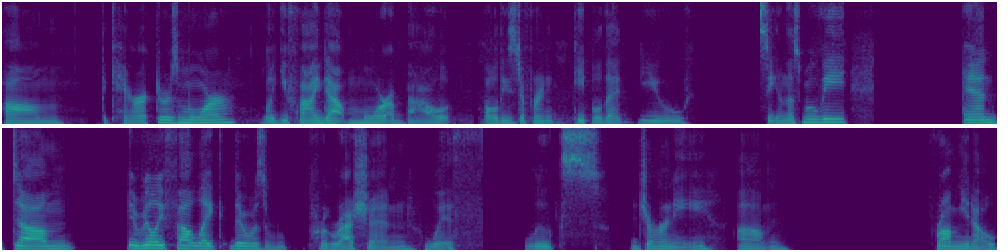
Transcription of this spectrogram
um the characters more. Like you find out more about all these different people that you see in this movie. And um it really felt like there was progression with Luke's journey um from you know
